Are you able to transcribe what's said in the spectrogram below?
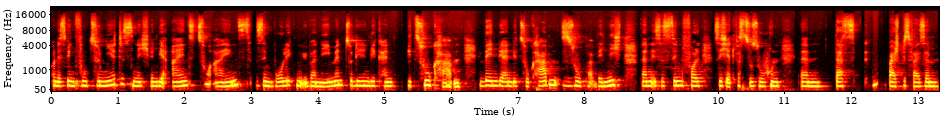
und deswegen funktioniert es nicht, wenn wir eins zu eins Symboliken übernehmen, zu denen wir keinen Bezug haben. Wenn wir einen Bezug haben, super. Wenn nicht, dann ist es sinnvoll, sich etwas zu suchen, ähm, das beispielsweise,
